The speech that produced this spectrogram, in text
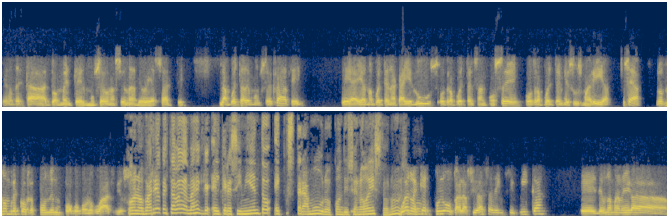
que es donde está actualmente el Museo Nacional de Bellas Artes la puerta de Monserrate, eh, hay una puerta en la calle Luz, otra puerta en San José, otra puerta en Jesús María. O sea, los nombres corresponden un poco con los barrios. Con los barrios que estaban, además, el, crecimiento extramuros condicionó esto, ¿no? Bueno, es que explota, la ciudad se densifica eh, de una manera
